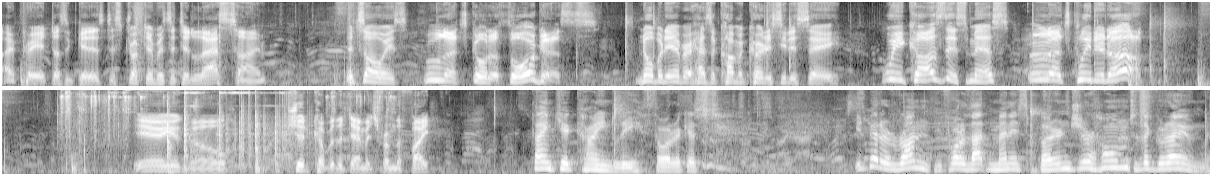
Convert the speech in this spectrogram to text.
I pray it doesn't get as destructive as it did last time. It's always, let's go to Thorgest's. Nobody ever has a common courtesy to say, we caused this mess, let's clean it up. Here you go. Should cover the damage from the fight. Thank you kindly, Thorgest. You'd better run before that menace burns your home to the ground.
